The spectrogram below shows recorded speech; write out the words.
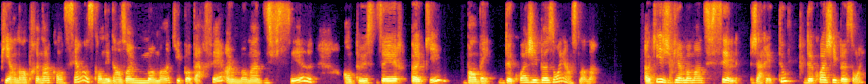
Puis en en prenant conscience qu'on est dans un moment qui n'est pas parfait, un moment difficile, on peut se dire, OK, bon ben, de quoi j'ai besoin en ce moment? OK, je vis un moment difficile, j'arrête tout. De quoi j'ai besoin?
